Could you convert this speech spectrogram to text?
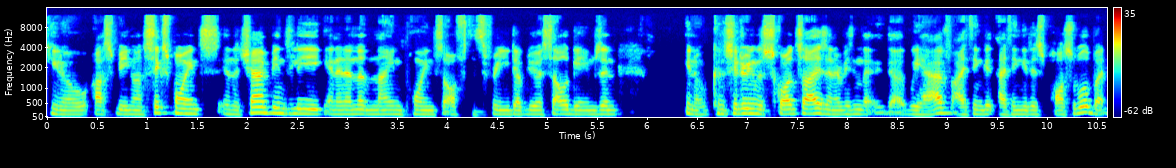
you know, us being on six points in the Champions League and then another nine points off the three WSL games. And you know, considering the squad size and everything that, that we have, I think I think it is possible. But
